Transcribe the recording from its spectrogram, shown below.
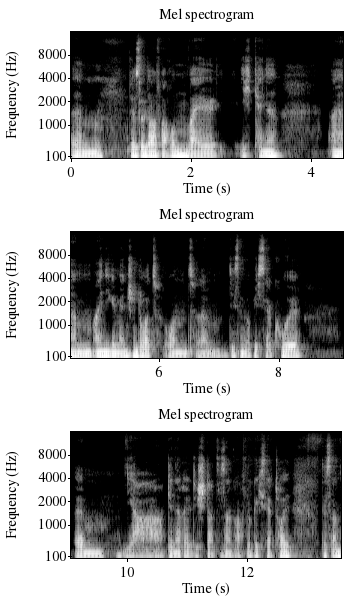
Ähm, Düsseldorf, warum? Weil ich kenne ähm, einige Menschen dort und ähm, die sind wirklich sehr cool. Ähm, ja, generell die Stadt ist einfach wirklich sehr toll das an,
